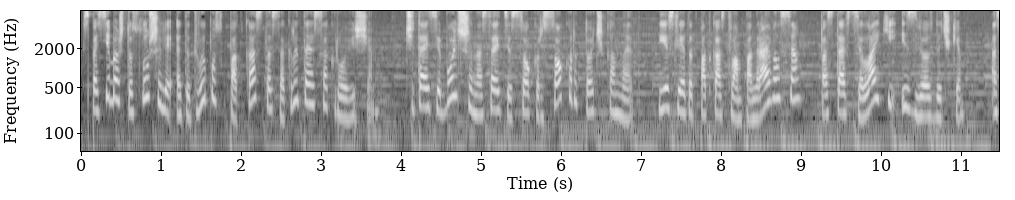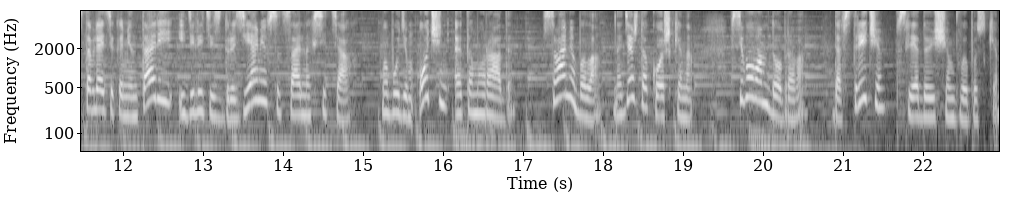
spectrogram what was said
Спасибо, что слушали этот выпуск подкаста «Сокрытое сокровище». Читайте больше на сайте soccersoccer.net. Если этот подкаст вам понравился, поставьте лайки и звездочки. Оставляйте комментарии и делитесь с друзьями в социальных сетях. Мы будем очень этому рады. С вами была Надежда Кошкина – всего вам доброго. До встречи в следующем выпуске.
